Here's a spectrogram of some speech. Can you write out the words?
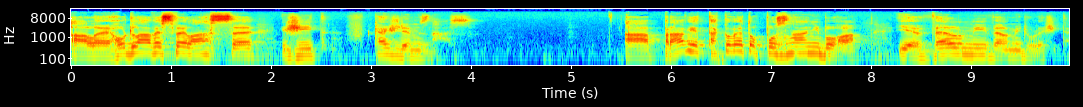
ale hodlá ve své lásce žít v každém z nás. A právě takovéto poznání Boha je velmi, velmi důležité.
